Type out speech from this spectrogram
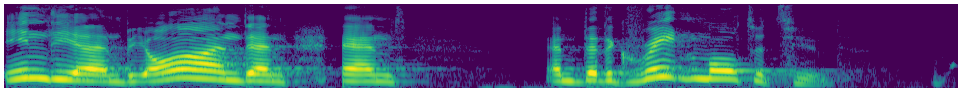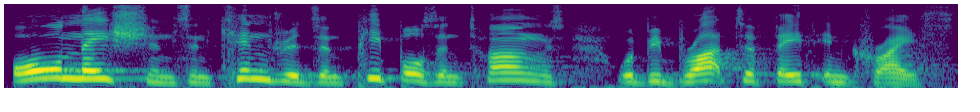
India and beyond, and, and, and that the great multitude of all nations and kindreds and peoples and tongues would be brought to faith in Christ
